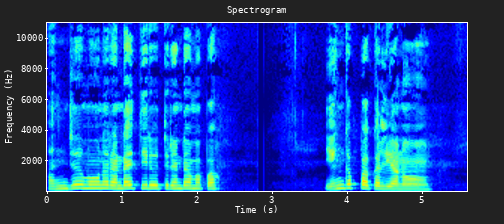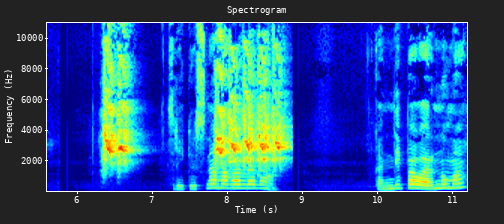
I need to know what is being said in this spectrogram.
அஞ்சு மூணு ரெண்டாயிரத்தி இருபத்தி ரெண்டாமாப்பா. எங்கப்பா கல்யாணம்? ஸ்ரீ கிருஷ்ணா மகாலில் தான். கண்டிப்பாக வரணுமா?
